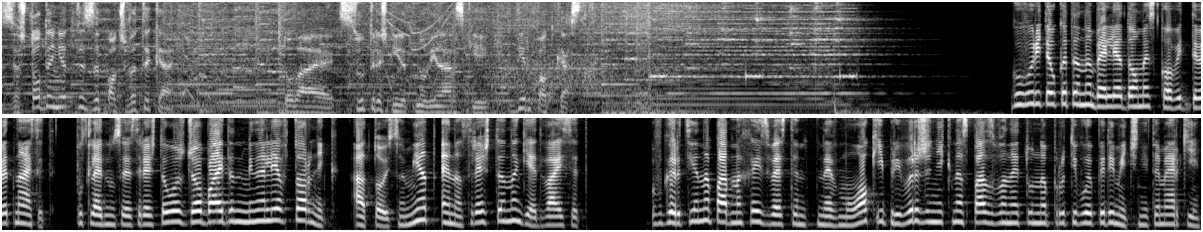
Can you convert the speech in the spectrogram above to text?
Защо денят започва така? Това е сутрешният новинарски Дир подкаст. Говорителката на Белия дом е с COVID-19. Последно се е срещала с Джо Байден миналия вторник, а той самият е на среща на Г-20. В Гърция нападнаха известен пневмолог и привърженик на спазването на противоепидемичните мерки.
